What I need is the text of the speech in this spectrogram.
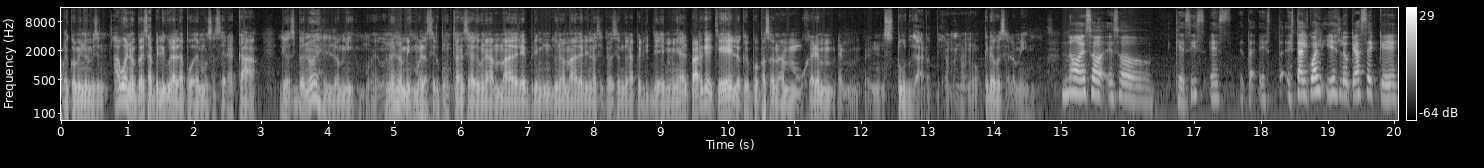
recomiendo, me dicen, ah, bueno, pero esa película la podemos hacer acá. Digo, sí, pero no es lo mismo, no es lo mismo la circunstancia de una madre de una madre en la situación de la peli, de Mi del Parque que lo que puede pasar a una mujer en, en, Stuttgart, digamos, no, no creo que sea lo mismo. No, eso, eso que decís es, es, tal cual y es lo que hace que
